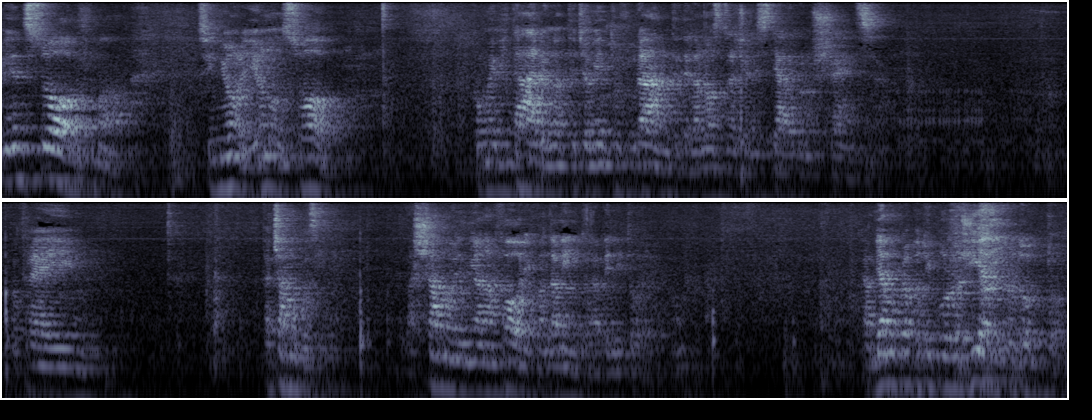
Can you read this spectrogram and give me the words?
Insomma, signori, io non so come evitare un atteggiamento usurante della nostra celestiale conoscenza. Potrei... Facciamo così, lasciamo il mio anaforico andamento da venditore. Cambiamo proprio tipologia di prodotto.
